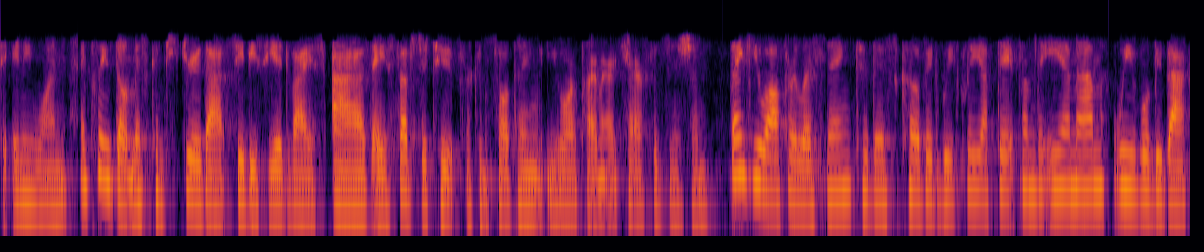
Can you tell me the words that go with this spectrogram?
to anyone, and please don't misconstrue that CDC advice as a substitute for consulting your primary care physician. Thank you all for listening to this COVID weekly update from the EMM. We will be back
